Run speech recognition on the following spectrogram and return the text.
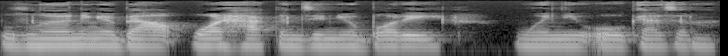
learning about what happens in your body when you orgasm.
